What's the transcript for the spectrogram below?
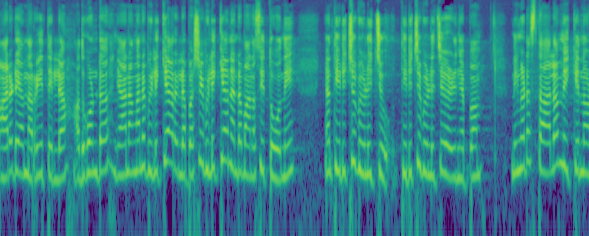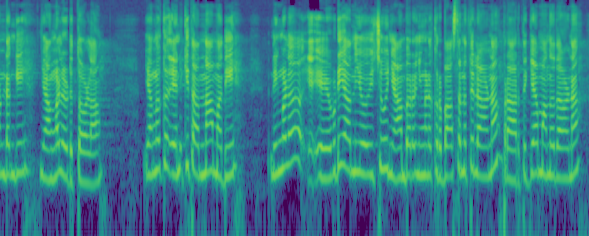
ആരുടെയാണെന്ന് അറിയത്തില്ല. അതുകൊണ്ട് ഞാൻ അങ്ങനെ വിളിക്കാറില്ല. പക്ഷേ വിളിക്കാൻ എന്റെ മനസ്സിൽ തോന്നി. ഞാൻ തിരിച്ചു വിളിച്ചു. തിരിച്ചു വിളിച്ചു കഴിഞ്ഞപ്പം നിങ്ങളുടെ സ്ഥലം വിൽക്കുന്നുണ്ടെങ്കിൽ ഞങ്ങൾ എടുത്തോളാം. ഞങ്ങൾക്ക് എനിക്ക് തന്നാൽ മതി. നിങ്ങൾ എവിടെയാണെന്ന് ചോദിച്ചു. ഞാൻ പറഞ്ഞു നിങ്ങളുടെ കൃപാസനത്തിലാണ്. പ്രാർത്ഥിക്കാൻ വന്നതാണ്.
